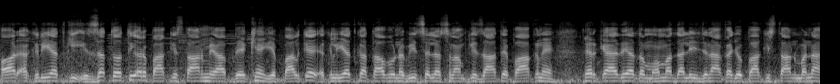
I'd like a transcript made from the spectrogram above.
اور اقلیت کی عزت ہوتی ہے اور پاکستان میں آپ دیکھیں یہ بلکہ اقلیت کا تھا وہ نبی صلی اللہ علیہ وسلم کی ذات پاک نے پھر کہہ دیا تو محمد علی جناح کا جو پاکستان بنا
